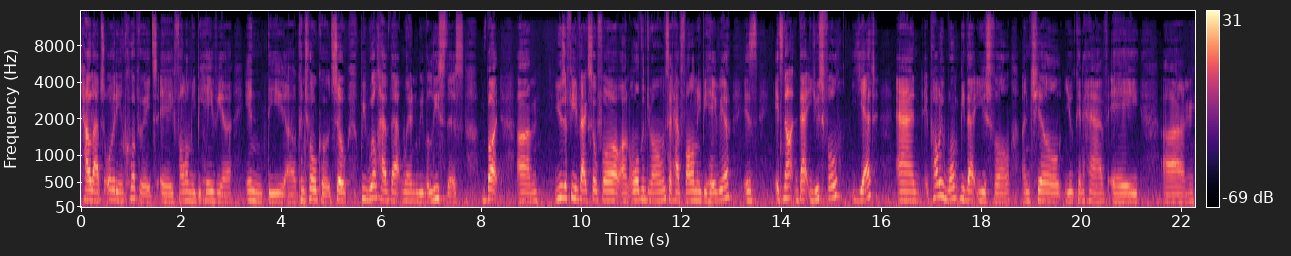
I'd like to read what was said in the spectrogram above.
Tau Labs already incorporates a follow me behavior in the uh, control code. So we will have that when we release this, but um, user feedback so far on all the drones that have follow me behavior is it's not that useful yet and it probably won't be that useful until you can have a, um,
